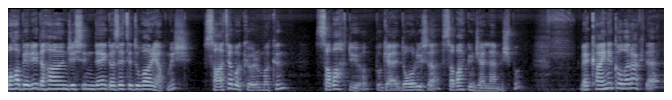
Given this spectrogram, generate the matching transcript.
bu haberi daha öncesinde gazete duvar yapmış. Saate bakıyorum bakın. Sabah diyor. Bu doğruysa sabah güncellenmiş bu. Ve kaynak olarak da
